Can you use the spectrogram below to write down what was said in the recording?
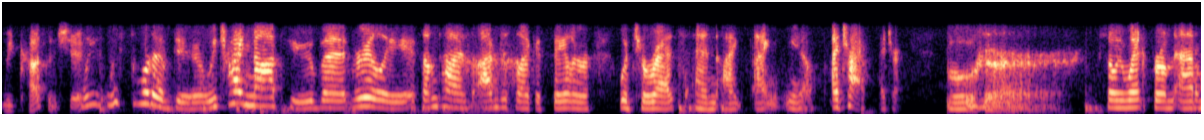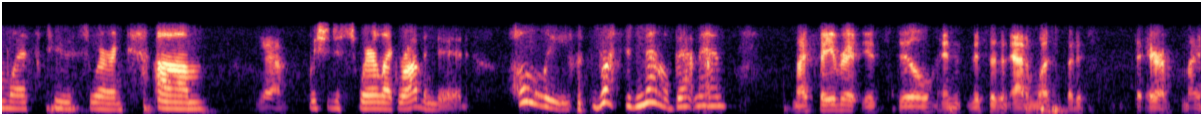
we cuss and shit. We we sort of do. We try not to, but really, sometimes I'm just like a sailor with Tourette's, and I I you know I try I try. Booger. So we went from Adam West to swearing. Um, yeah. we should just swear like Robin did. Holy rusted metal, Batman! My favorite is still, and this isn't Adam West, but it's the era. My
